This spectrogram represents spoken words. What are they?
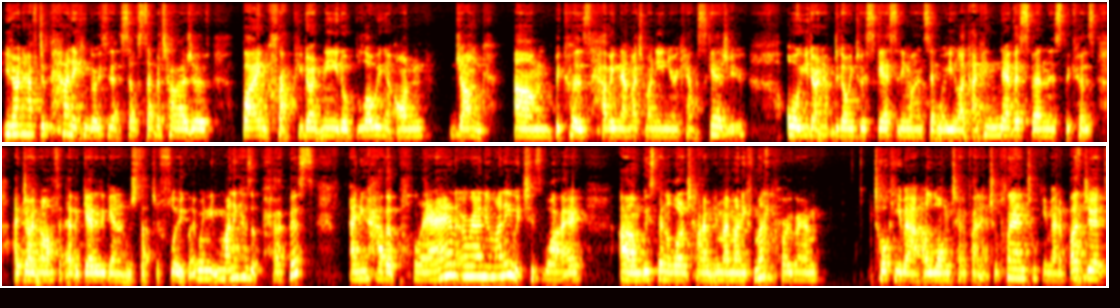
you don't have to panic and go through that self sabotage of, buying crap you don't need or blowing it on junk um, because having that much money in your account scares you. Or you don't have to go into a scarcity mindset where you're like, I can never spend this because I don't know if I ever get it again. It was such a fluke. Like when you, money has a purpose and you have a plan around your money, which is why um, we spend a lot of time in my Money for Mummy program talking about a long term financial plan, talking about a budget.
